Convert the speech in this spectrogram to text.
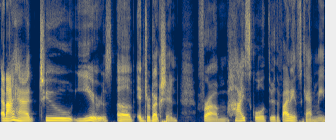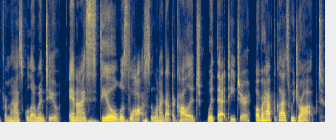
And I had two years of introduction from high school through the finance academy from the high school I went to. And I still was lost when I got to college with that teacher. Over half the class, we dropped.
